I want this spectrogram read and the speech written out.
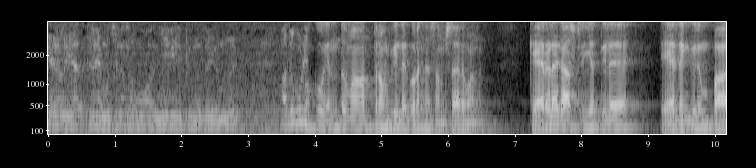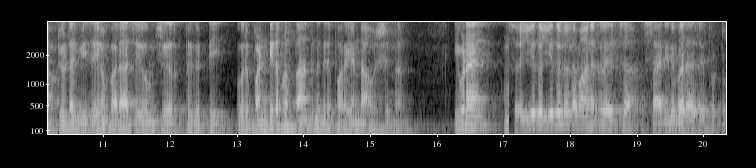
കേരളീയത്തിലെ മുസ്ലിം സമൂഹം അംഗീകരിക്കുന്നത് എന്ന് അതുകൂടി നോക്കൂ എന്തുമാത്രം വില കുറഞ്ഞ സംസാരമാണ്. കേരള രാഷ്ട്രീയത്തിലെ ഏതെങ്കിലും പാർട്ടിയുടെ വിജയവും പരാജയവും ചേർത്ത് കെട്ടി ഒരു പണ്ഡിത പ്രസ്ഥാനത്തിനെതിരെ പറയേണ്ട ആവശ്യം എന്താണ്? ഇവിടെ സയ്യിദ് ഈദുലുലമ അനുഗ്രഹിച്ച സരിന് പരാജയപ്പെട്ടു.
